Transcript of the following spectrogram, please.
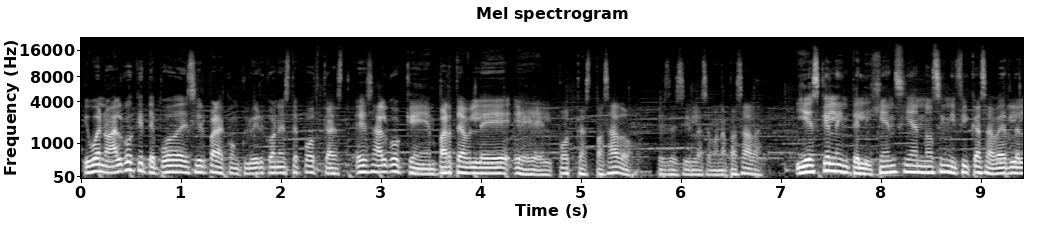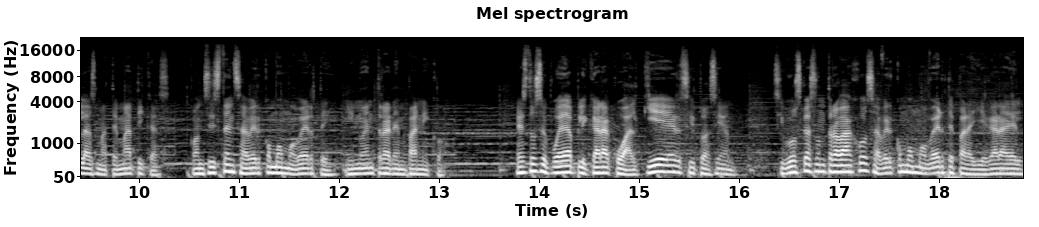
Y bueno, algo que te puedo decir para concluir con este podcast es algo que en parte hablé el podcast pasado, es decir, la semana pasada. Y es que la inteligencia no significa saberle las matemáticas, consiste en saber cómo moverte y no entrar en pánico. Esto se puede aplicar a cualquier situación. Si buscas un trabajo, saber cómo moverte para llegar a él.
